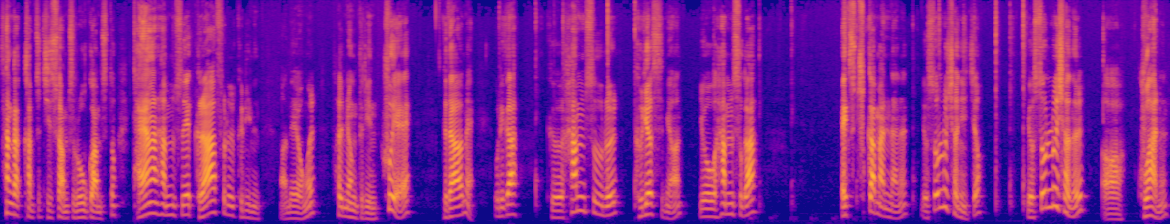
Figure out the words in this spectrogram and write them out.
삼각함수, 지수함수, 로그함수 등 다양한 함수의 그래프를 그리는 어, 내용을 설명드린 후에 그 다음에 우리가 그 함수를 그렸으면 이 함수가 x축과 만나는 이 솔루션이죠. 이 솔루션을 어, 구하는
